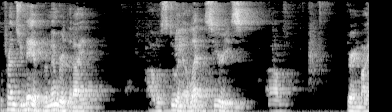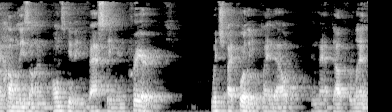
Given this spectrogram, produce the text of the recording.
So, friends, you may have remembered that I, I was doing a Lenten series um, during my homilies on almsgiving, fasting, and prayer, which I poorly planned out and mapped out for Lent.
